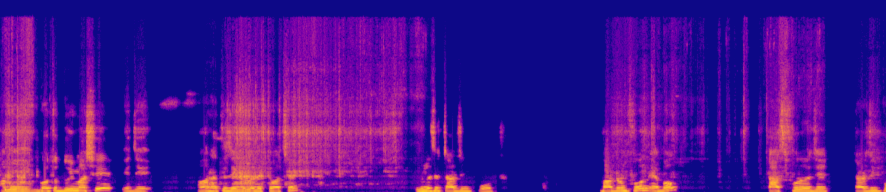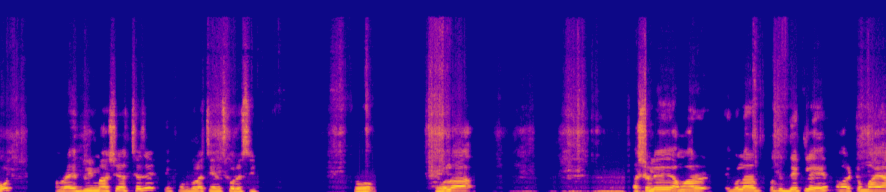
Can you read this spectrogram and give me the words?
আমি গত দুই মাসে এই যে আমার হাতে যেগুলো দেখতে পাচ্ছেন, এগুলো হচ্ছে চার্জিং পোর্ট বাটন ফোন এবং টাচ ফোনের যে চার্জিং পোর্ট আমরা এই দুই মাসে হচ্ছে যে এই পোর্টগুলো চেঞ্জ করেছি। তো এগুলা আসলে আমার এগুলার প্রতি দেখলে আমার একটু মায়া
